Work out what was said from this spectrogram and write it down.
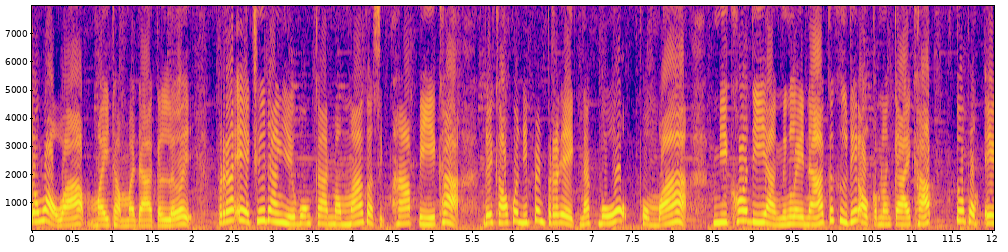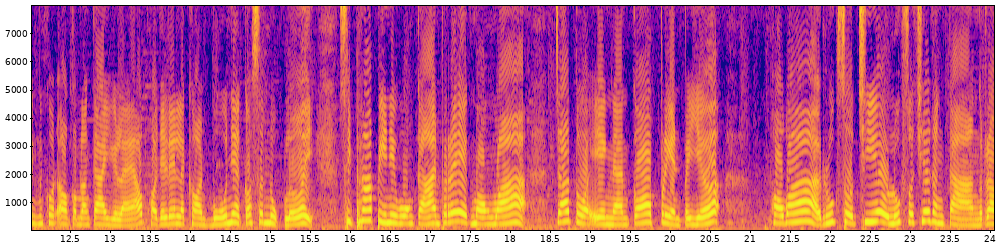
ต้องบอกว่าไม่ธรรมดากันเลย พระเอกชื่อดังอยู่วงการมามากกว่า 15 ปีค่ะ โดยเขาคนนี้เป็นพระเอกนักบู๊ผมว่ามีข้อดีอย่างหนึ่งเลยนะ ก็คือได้ออกกำลังกายครับ ตัวผมเองเป็นคนออกกำลังกายอยู่แล้ว พอได้เล่นละครบู๊เนี่ยก็สนุกเลย 15 ปีในวงการพระเอกมองว่า เจ้าตัวเองนั้นก็เปลี่ยนไปเยอะเพราะว่าลุกโซเชียลลุกโซเชียลต่างๆ เรา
